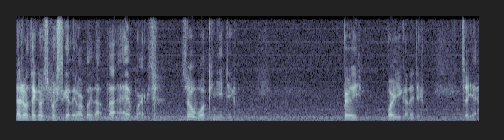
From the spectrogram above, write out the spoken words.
I don't think I was supposed to get the orb like that, but it worked. So what can you do? Really, what are you gonna do? So yeah.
